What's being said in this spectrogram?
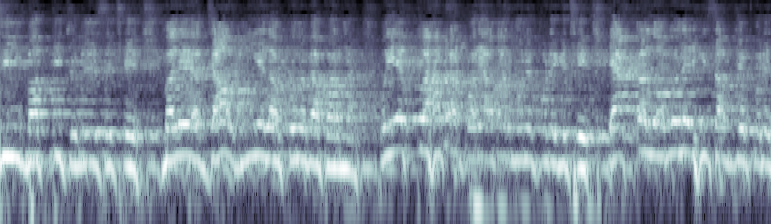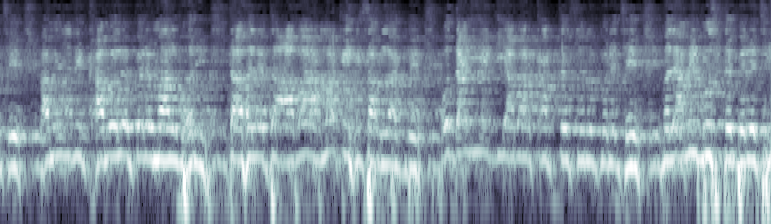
জি বাত্তি চলে এসেছে। বলে, যাও, নিয়ে এলাও কোনো ব্যাপার না ওই একটু হাঁটার পরে আবার মনে পড়ে গেছে, একটা লবণের হিসাব যে করেছে। আমি যদি খাবলে করে মাল ভরি, তাহলে তো আবার আমাকে হিসাব লাগবে। ও দাঁড়িয়ে গিয়ে আবার কাঁপতে শুরু করেছে। বলে, আমি বুঝতে পেরেছি,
